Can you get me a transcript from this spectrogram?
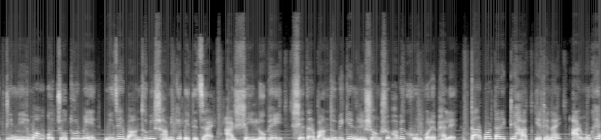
একটি নির্মম ও চতুর মেয়ে নিজের বান্ধবীর স্বামীকে পেতে চায়, আর সেই লোভেই সে তার বান্ধবীকে নৃশংসভাবে খুন করে ফেলে। তারপর তার একটি হাত কেটে নেয় আর মুখে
